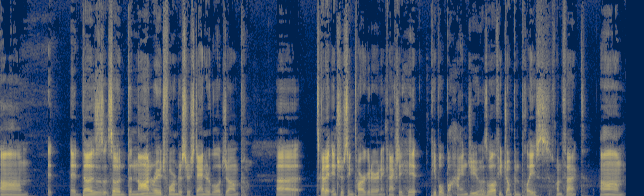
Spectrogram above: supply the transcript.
Um, it it does. So the non rage form, just your standard little jump. Uh, it's got an interesting targeter, and it can actually hit people behind you as well if you jump in place. Fun fact. Um,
